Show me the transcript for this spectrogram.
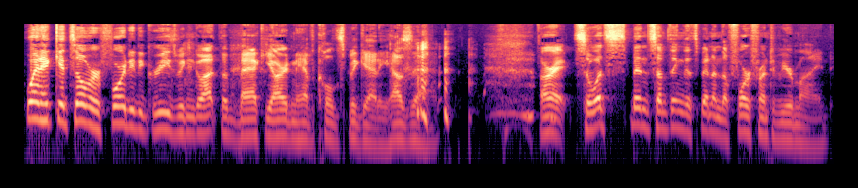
when it gets over 40 degrees, we can go out the backyard and have cold spaghetti. How's that? All right. So, what's been something that's been on the forefront of your mind?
